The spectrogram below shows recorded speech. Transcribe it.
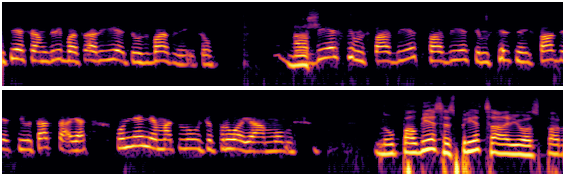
tiešām gribas arī iet uz baznīcu. Nos... Paldies jums, paldies, paldies jums, sirsnīgs paldies, jūs atstājāt un neņemat lūdzu projām mums. Nu, paldies, es priecājos par,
